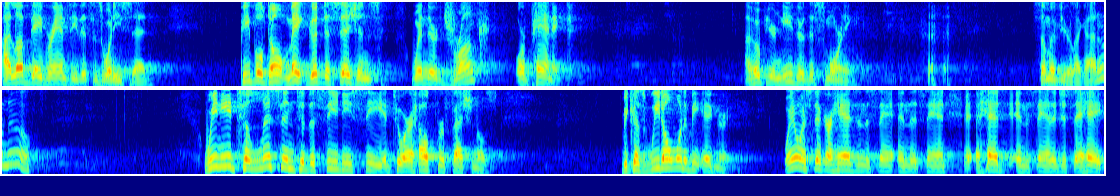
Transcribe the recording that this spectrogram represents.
I love Dave Ramsey. This is what he said People don't make good decisions when they're drunk or panicked. I hope you're neither this morning. Some of you are like, I don't know. We need to listen to the CDC and to our health professionals because we don't want to be ignorant. We don't want to stick our hands in the sand, in the sand, eh, head in the sand, and just say, "Hey,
